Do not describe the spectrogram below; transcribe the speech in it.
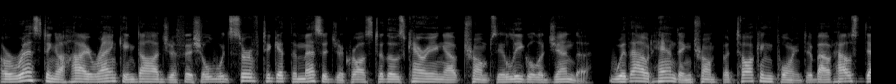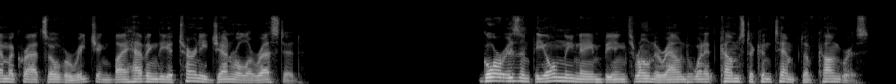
Arresting a high-ranking DOJ official would serve to get the message across to those carrying out Trump's illegal agenda without handing Trump a talking point about House Democrats overreaching by having the Attorney General arrested. Gore isn't the only name being thrown around when it comes to contempt of Congress.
